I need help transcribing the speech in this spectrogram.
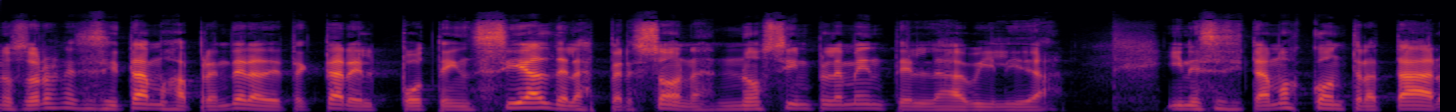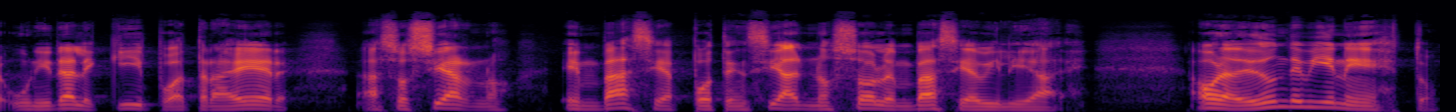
nosotros necesitamos aprender a detectar el potencial de las personas, no simplemente la habilidad. Y necesitamos contratar, unir al equipo, atraer, asociarnos en base a potencial, no solo en base a habilidades. Ahora, ¿de dónde viene esto?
